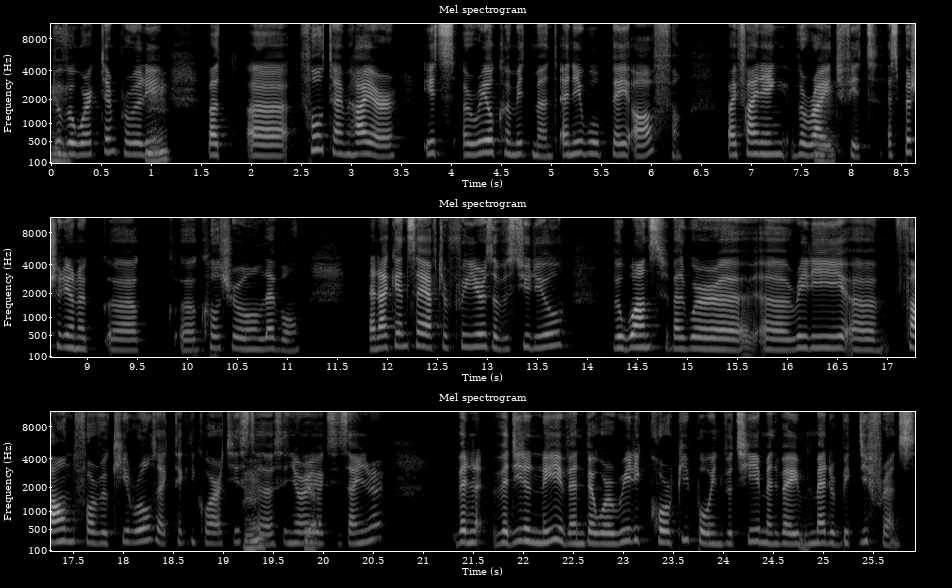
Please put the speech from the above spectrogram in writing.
do Mhm. the work temporarily, Mhm. but uh, full-time hire it's a real commitment and it will pay off by finding the right fit especially on a uh, c- uh, cultural level. And i can say after three years of a studio the ones that were uh, uh, really uh, found for the key roles like technical artist uh, senior Yeah. ux designer then they didn't leave and they were really core people in the team and they made a big difference.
